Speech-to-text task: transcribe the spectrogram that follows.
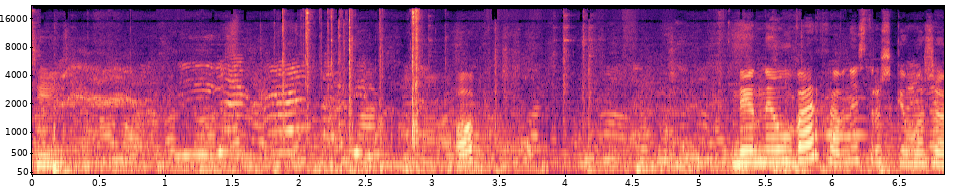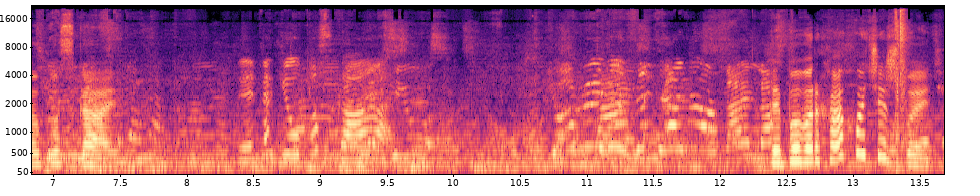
цій. Оп. Не, не уверх, а вниз трошки може опускай. Я так і упускала. Ти по верхах хочеш бити?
